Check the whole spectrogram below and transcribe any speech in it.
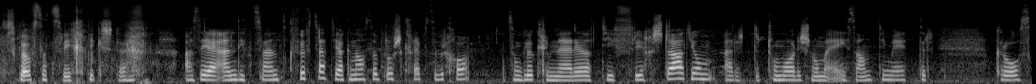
Das ist, glaube ich, so das Wichtigste. Also ich habe Ende 2015 die Diagnose Brustkrebs bekommen. Zum Glück in einem relativ frühen Stadium. Der Tumor war nur 1 cm groß,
